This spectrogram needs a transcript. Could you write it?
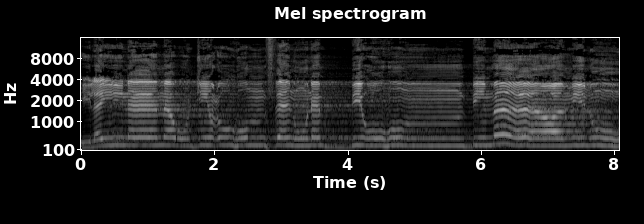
إلينا مرجعهم فننبئهم بما عملوا.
